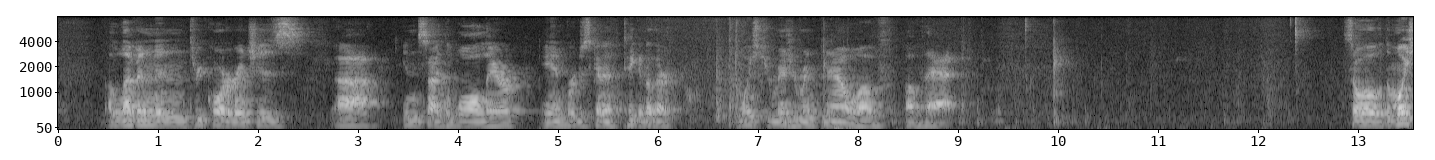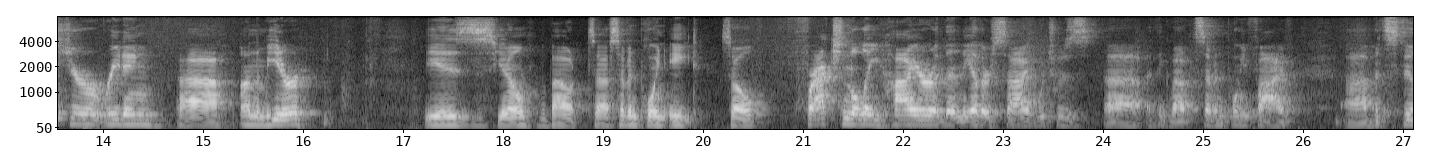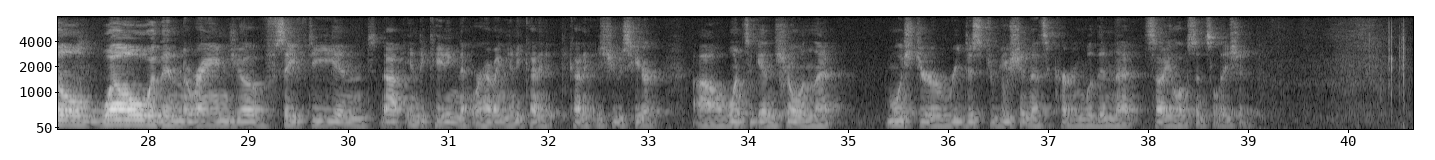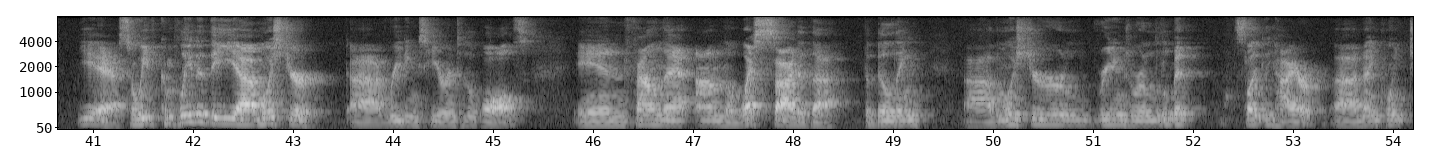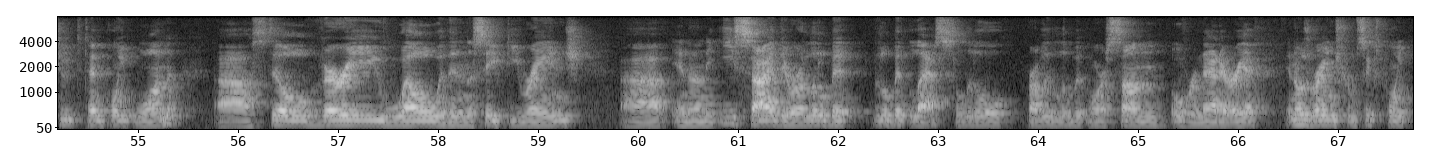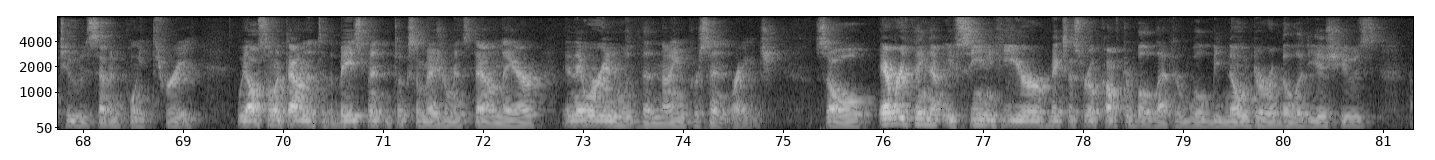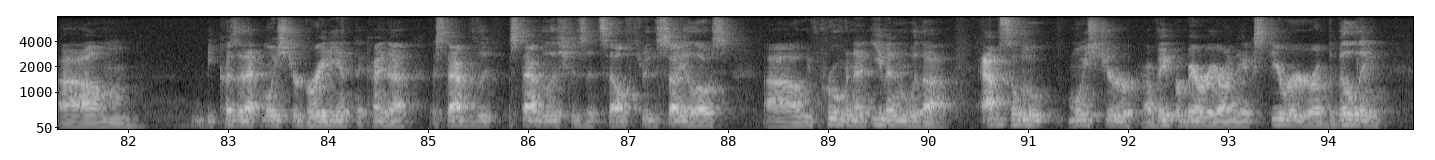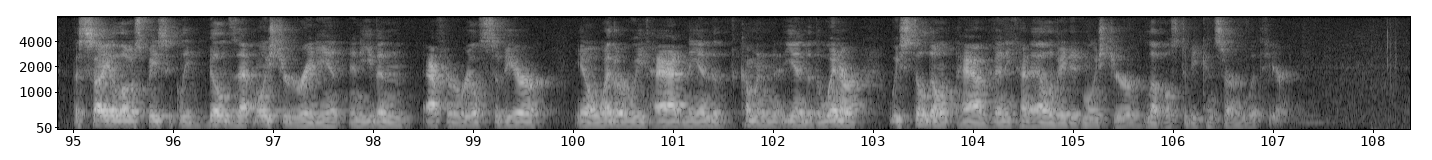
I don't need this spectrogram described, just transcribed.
11 and 3 quarter inches uh, inside the wall there and we're just going to take another moisture measurement now of, of that. So the moisture reading uh, on the meter is, you know, about uh, 7.8. So fractionally higher than the other side, which was, uh, I think, about 7.5. Uh, but still well within the range of safety and not indicating that we're having any kind of kind of issues here. Uh, once again, showing that moisture redistribution that's occurring within that cellulose insulation. Yeah, so we've completed the uh, moisture uh, readings here into the walls and found that on the west side of the, the building, uh, the moisture readings were a little bit slightly higher, uh, 9.2 to 10.1. Uh, still very well within the safety range. Uh, and on the east side, they were a little bit, little bit less, a little, probably a little bit more sun over in that area. And those range from 6.2 to 7.3. We also went down into the basement and took some measurements down there, and they were in with the 9% range. So everything that we've seen here makes us real comfortable that there will be no durability issues. Um, because of that moisture gradient that kind of establish, establishes itself through the cellulose, uh, we've proven that even with a absolute moisture, a vapor barrier on the exterior of the building, the cellulose basically builds that moisture gradient and even after a real severe you know weather we've had in the end of coming at the end of the winter we still don't have any kind of elevated moisture levels to be concerned with here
